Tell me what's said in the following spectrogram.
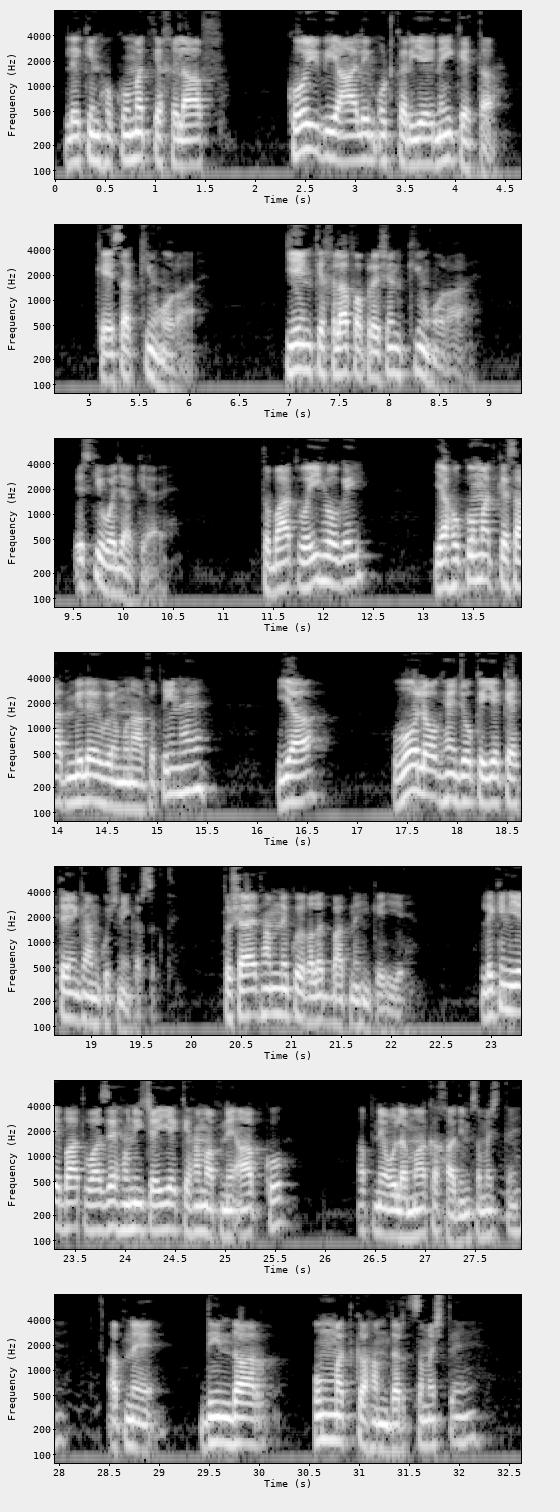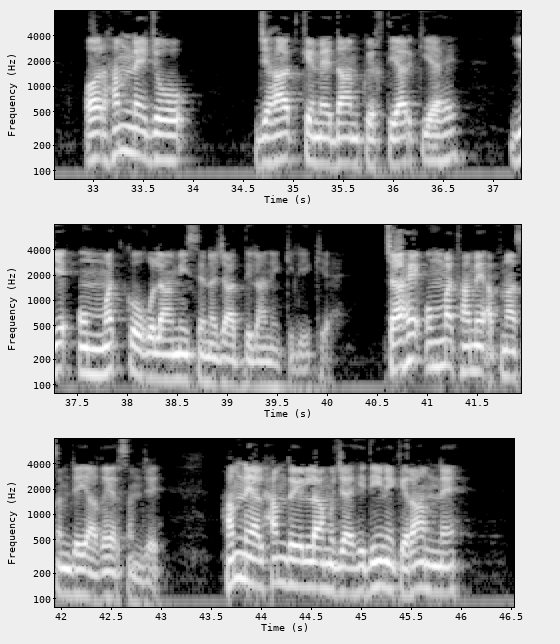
لیکن حکومت کے خلاف کوئی بھی عالم اٹھ کر یہ نہیں کہتا کہ ایسا کیوں ہو رہا ہے۔ یہ ان کے خلاف آپریشن کیوں ہو رہا ہے؟ اس کی وجہ کیا ہے؟ تو بات وہی ہو گئی، یا حکومت کے ساتھ ملے ہوئے منافقین ہیں، یا وہ لوگ ہیں جو کہ یہ کہتے ہیں کہ ہم کچھ نہیں کر سکتے۔ تو شاید ہم نے کوئی غلط بات نہیں کہی ہے۔ لیکن یہ بات واضح ہونی چاہیے کہ ہم اپنے آپ کو اپنے علماء کا خادم سمجھتے ہیں، اپنے دیندار امت کا ہمدرد سمجھتے ہیں، اور ہم نے جو جہاد کے میدان کو اختیار کیا ہے یہ امت کو غلامی سے نجات دلانے کے لیے کیا ہے۔ چاہے امت ہمیں اپنا سمجھے یا غیر سمجھے، ہم نے الحمد مجاہدین کرام نے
